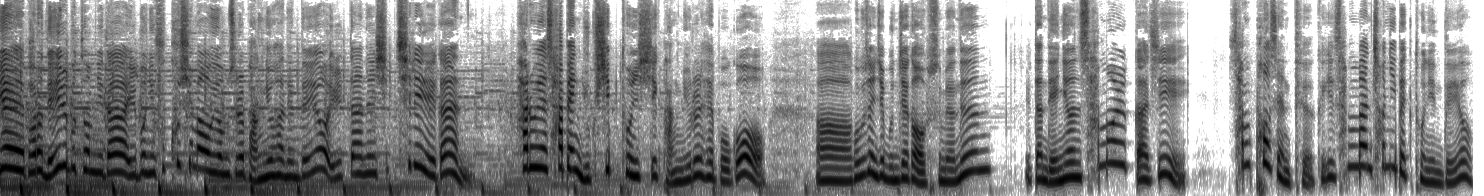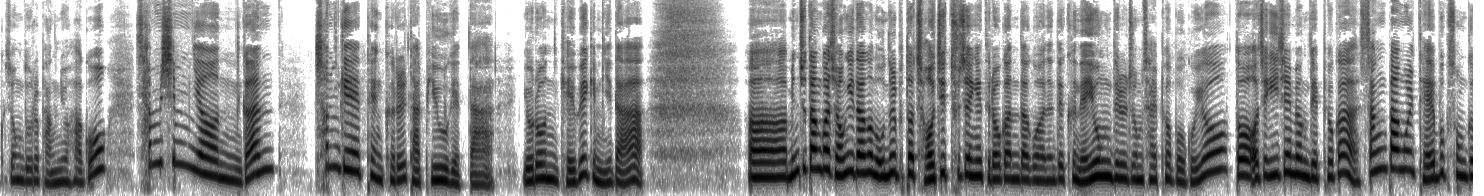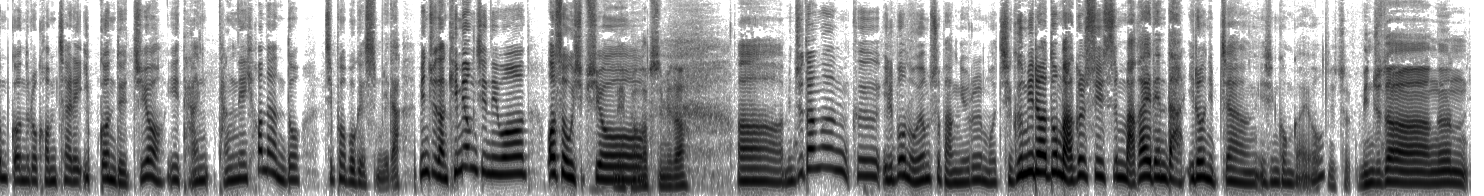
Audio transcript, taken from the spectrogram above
예, 바로 내일부터입니다. 일본이 후쿠시마 오염수를 방류하는데요. 일단은 17일간 하루에 460톤씩 방류를 해보고 어, 거기서 이제 문제가 없으면은 일단 내년 3월까지 3% 그게 3만 1,200톤인데요. 그 정도를 방류하고 30년간 1,000개의 탱크를 다 비우겠다. 요런 계획입니다. 아, 민주당과 정의당은 오늘부터 저지 투쟁에 들어간다고 하는데 그 내용들을 좀 살펴보고요. 또 어제 이재명 대표가 쌍방울 대북 송금 건으로 검찰에 입건됐지요. 이 당, 당내 현안도 짚어보겠습니다. 민주당 김영진 의원 어서 오십시오. 네, 반갑습니다. 아, 민주당은 그 일본 오염수 방류를 뭐 지금이라도 막을 수 있으면 막아야 된다 이런 입장이신 건가요? 그렇죠. 민주당은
